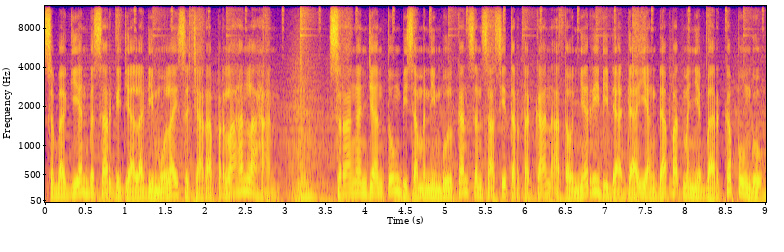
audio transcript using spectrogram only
sebagian besar gejala dimulai secara perlahan-lahan. Serangan jantung bisa menimbulkan sensasi tertekan atau nyeri di dada yang dapat menyebar ke punggung.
